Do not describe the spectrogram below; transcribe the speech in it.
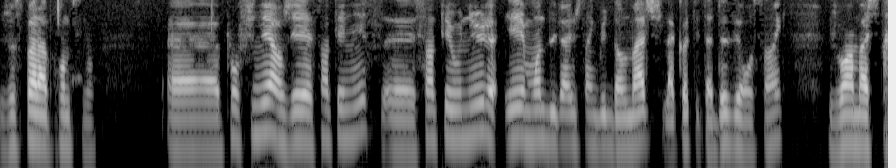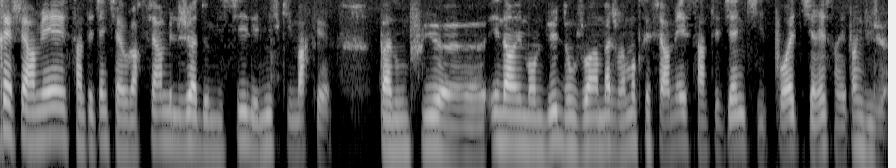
J'ose pas la prendre sinon. Euh, pour finir, j'ai Saint-Nice, euh, Saint-Éo nul et moins de 2,5 buts dans le match. La cote est à 2,05. Je vois un match très fermé. Saint-Etienne qui va vouloir fermer le jeu à domicile et Nice qui marque pas non plus euh, énormément de buts. Donc je vois un match vraiment très fermé. Saint-Etienne qui pourrait tirer son épingle du jeu.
